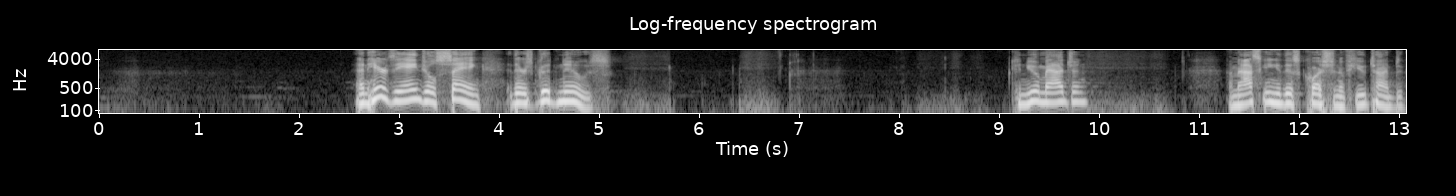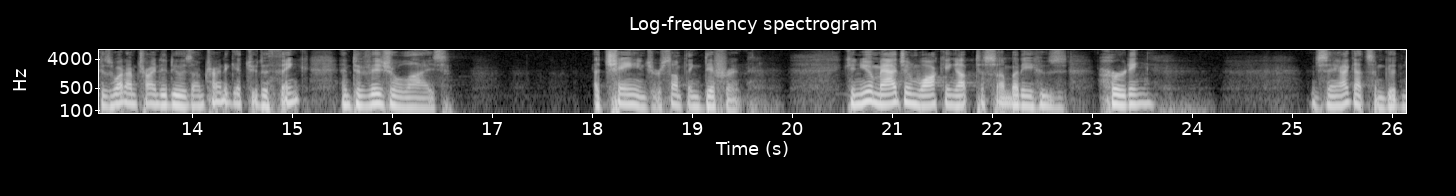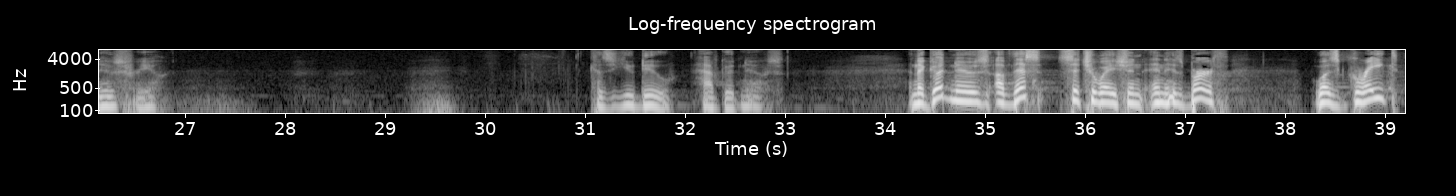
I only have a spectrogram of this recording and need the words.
And here's the angel saying, There's good news. Can you imagine? I'm asking you this question a few times because what I'm trying to do is I'm trying to get you to think and to visualize a change or something different. Can you imagine walking up to somebody who's hurting and saying, I got some good news for you? Because you do have good news. And the good news of this situation in his birth was great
